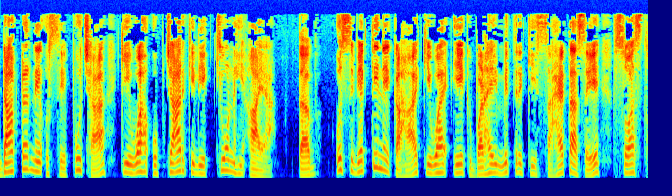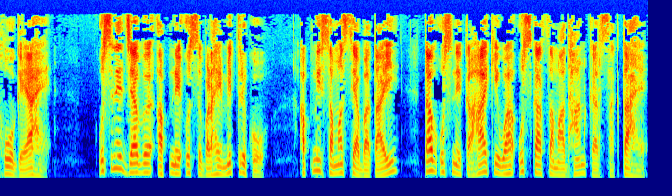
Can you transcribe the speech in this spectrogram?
डॉक्टर ने उससे पूछा कि वह उपचार के लिए क्यों नहीं आया। तब उस व्यक्ति ने कहा कि वह एक बढ़ई मित्र की सहायता से स्वस्थ हो गया है। उसने जब अपने उस बढ़ई मित्र को अपनी समस्या बताई, तब उसने कहा कि वह उसका समाधान कर सकता है।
